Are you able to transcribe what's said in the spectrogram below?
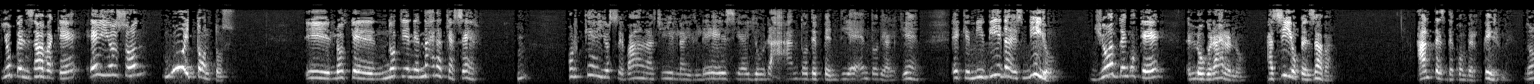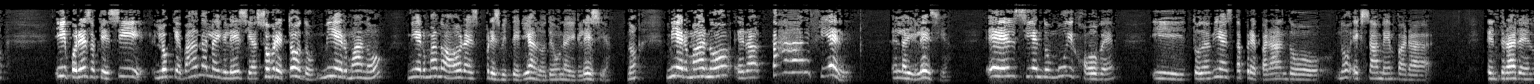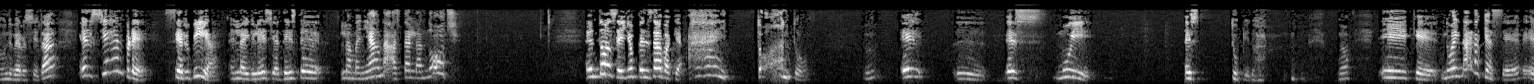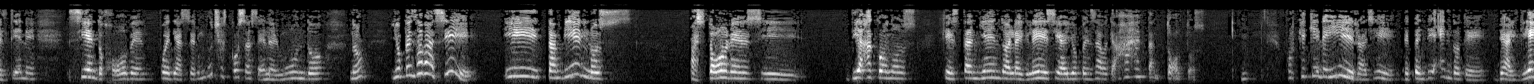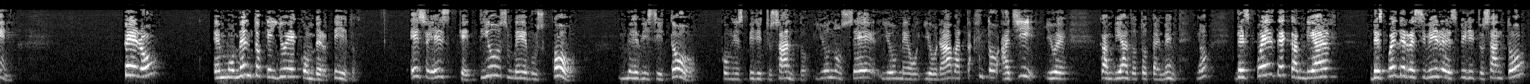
Yo pensaba que ellos son muy tontos y los que no tienen nada que hacer. ¿Por qué ellos se van allí a la iglesia llorando, dependiendo de alguien? Es que mi vida es mío, yo tengo que lograrlo. Así yo pensaba antes de convertirme, ¿no? Y por eso que sí, los que van a la iglesia, sobre todo mi hermano, mi hermano ahora es presbiteriano de una iglesia, ¿no? Mi hermano era tan fiel en la iglesia él siendo muy joven y todavía está preparando ¿no? examen para entrar en universidad, él siempre servía en la iglesia desde la mañana hasta la noche. Entonces yo pensaba que, ay, tonto, él eh, es muy estúpido, ¿no? Y que no hay nada que hacer, él tiene siendo joven, puede hacer muchas cosas en el mundo, ¿no? Yo pensaba así. Y también los pastores y diáconos que están yendo a la iglesia, yo pensaba que, ah, están tontos. ¿Por qué quiere ir allí dependiendo de, de alguien? Pero el momento que yo he convertido, eso es que Dios me buscó, me visitó, con Espíritu Santo. Yo no sé, yo me lloraba tanto allí, yo he cambiado totalmente, ¿no? Después de cambiar, después de recibir el Espíritu Santo,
